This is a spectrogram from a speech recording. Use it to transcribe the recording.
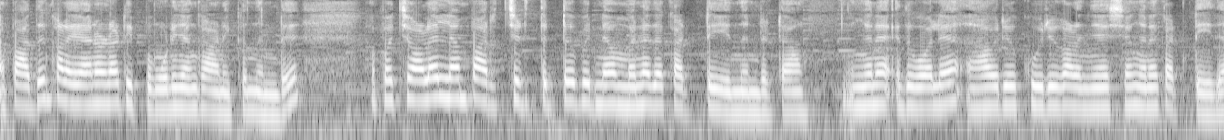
അപ്പോൾ അതും കളയാനുള്ള ടിപ്പും കൂടി ഞാൻ കാണിക്കുന്നുണ്ട്. അപ്പോൾ ചുളെല്ലാം പറിച്ചെടുത്തിട്ട് പിന്നെ അമ്മനെ അത് കട്ട് ചെയ്യുന്നുണ്ട് കേട്ടോ ഇങ്ങനെ ഇതുപോലെ ആ ഒരു കുരു കളഞ്ഞ ശേഷം ഇങ്ങനെ കട്ട് ചെയ്ത.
